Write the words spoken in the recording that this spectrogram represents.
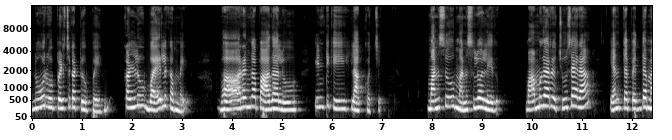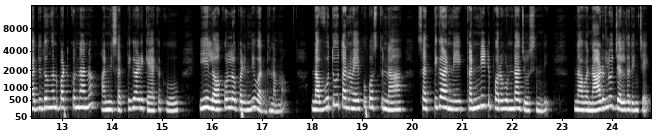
నోరు పిడచకట్టుకుపోయింది. కళ్ళు బయర్లు కమ్మాయి. భారంగా పాదాలు ఇంటికి లాక్కొచ్చాయి. మనసు మనసులో లేదు. మా అమ్మగారు చూసారా ఎంత పెద్ద మధ్య దొంగను పట్టుకున్నానో? అన్ని సత్తిగాడి కేకకు ఈ లోకంలో పడింది వర్ధనమ్మ. నవ్వుతూ తన వైపుకు వస్తున్న సత్తిగాడిని కన్నీటి పొరగుండా చూసింది. నవనాడులు జలధరించాయి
